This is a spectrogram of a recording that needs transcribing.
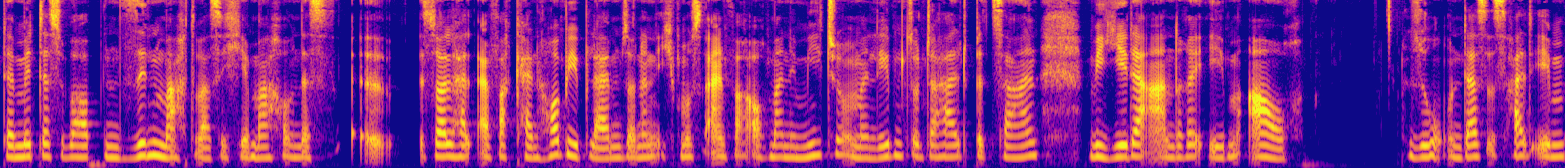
damit das überhaupt einen Sinn macht, was ich hier mache. Und das äh, soll halt einfach kein Hobby bleiben, sondern ich muss einfach auch meine Miete und meinen Lebensunterhalt bezahlen, wie jeder andere eben auch. So, und das ist halt eben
